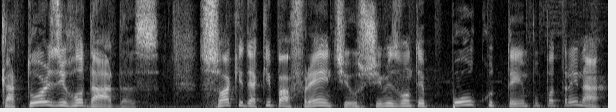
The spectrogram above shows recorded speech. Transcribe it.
14 rodadas. Só que daqui para frente, os times vão ter pouco tempo para treinar.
